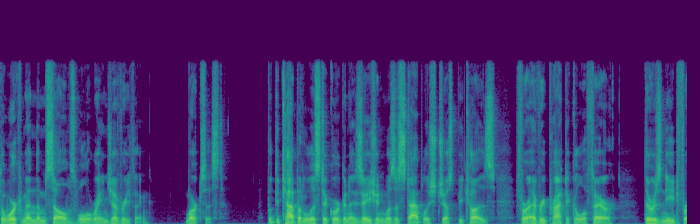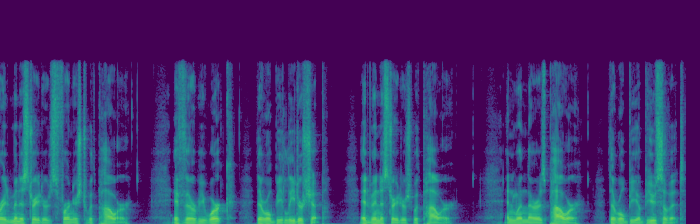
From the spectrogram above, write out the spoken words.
The workmen themselves will arrange everything. Marxist. But the capitalistic organization was established just because, for every practical affair, there is need for administrators furnished with power. If there be work, there will be leadership, administrators with power. And when there is power, there will be abuse of it,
